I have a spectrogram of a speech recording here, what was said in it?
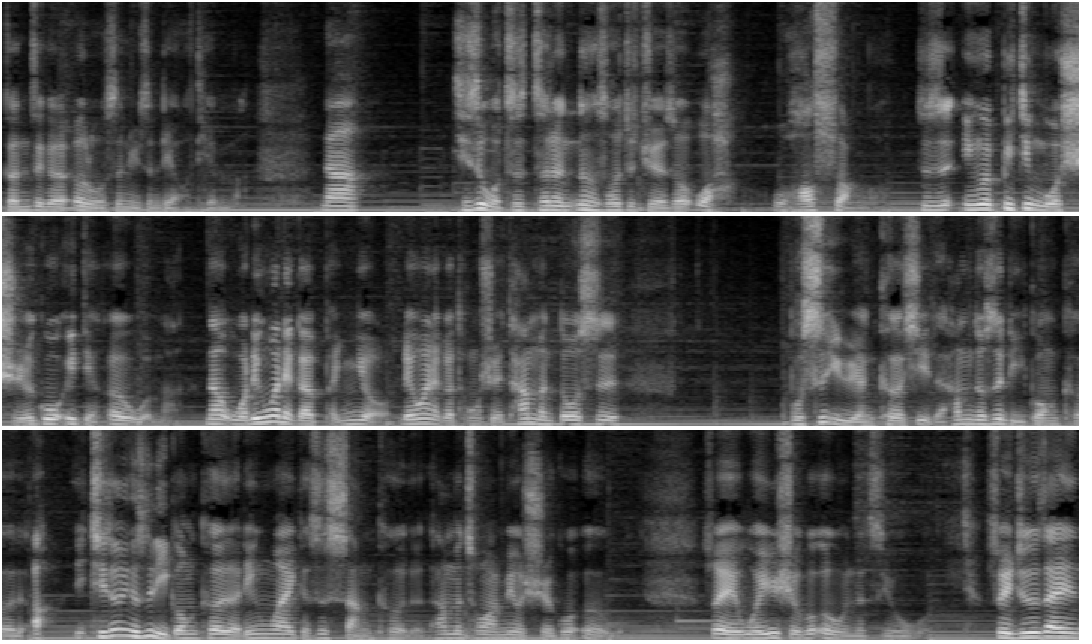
跟这个俄罗斯女生聊天嘛。那其实我真真的那时候就觉得说，哇，我好爽哦！就是因为毕竟我学过一点俄文嘛。那我另外两个朋友，另外两个同学，他们都是不是语言科系的，他们都是理工科的啊。其中一个是理工科的，另外一个是商科的，他们从来没有学过俄文，所以唯一学过俄文的只有我。所以就是在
